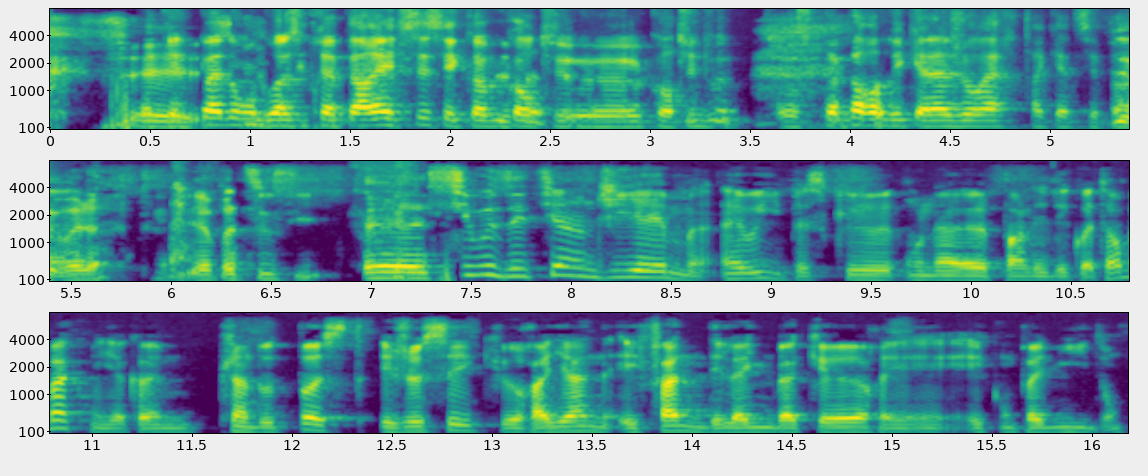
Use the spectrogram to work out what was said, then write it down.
t'inquiète pas, on doit se préparer. Tu sais, c'est comme quand tu, quand tu dois, on se prépare au décalage horaire. T'inquiète, c'est pas. Voilà, il n'y a pas de souci. si vous étiez un GM, ah oui, parce que on a parlé des quarterbacks, mais il y a quand même plein d'autres postes, et je sais que Ryan est fan des linebackers et, et compagnie, donc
